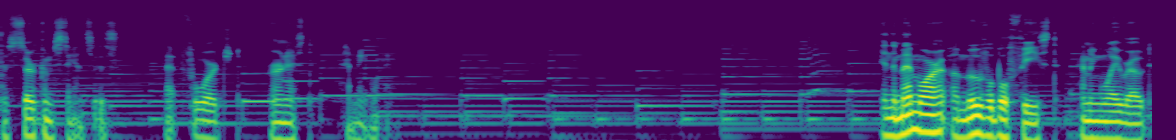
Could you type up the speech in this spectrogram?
the circumstances that forged Ernest Hemingway. In the memoir A Movable Feast, Hemingway wrote,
